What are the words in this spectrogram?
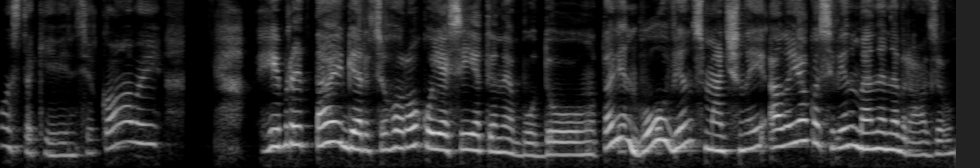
Ось такий він цікавий. Гібрид Tiger цього року я сіяти не буду. Та він був, він смачний, але якось він мене не вразив.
